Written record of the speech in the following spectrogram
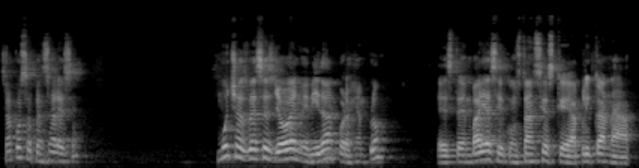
¿Se ha puesto a pensar eso? Muchas veces yo en mi vida, por ejemplo, este, en varias circunstancias que aplican a,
